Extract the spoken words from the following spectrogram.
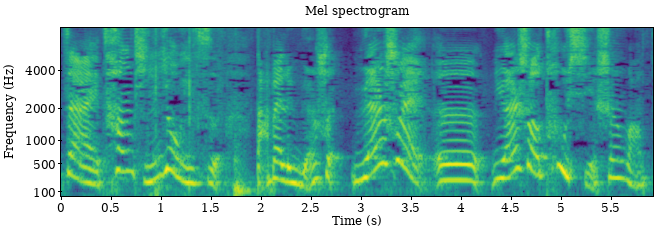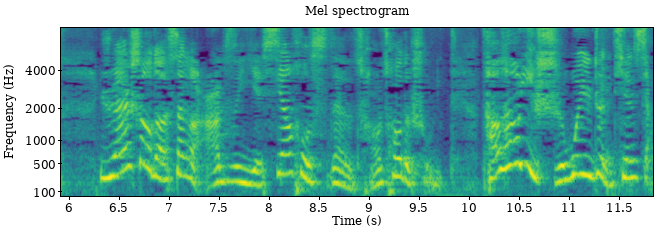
在仓亭又一次打败了元帅，元帅呃袁绍吐血身亡，袁绍的三个儿子也先后死在了曹操的手里。曹操一时威震天下，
